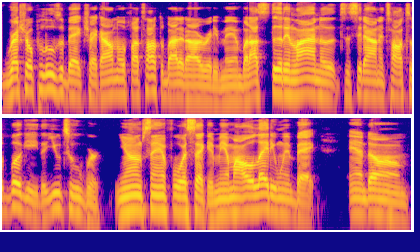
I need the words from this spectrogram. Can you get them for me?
Retro Palooza backtrack. I don't know if I talked about it already, man, but I stood in line to, to sit down and talk to Boogie, the YouTuber. You know what I'm saying? For a second, me and my old lady went back, and um,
